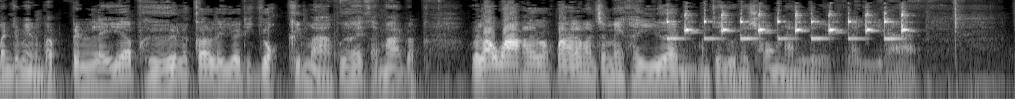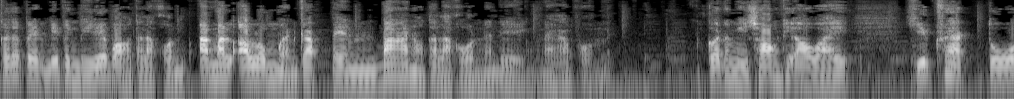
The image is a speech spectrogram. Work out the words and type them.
มันจะเหมือนแบบเป็นเลเยอร์พื้น แล้วก็เลเยอร์ที่ยกขึ้นมาเพื่อให้สามารถแบบ เวลาวางอะไรลงไปแล้วมันจะไม่ขยื่นมันจะอยู่ในช่องนั้นเลยอะไรอย่างนี้นะฮะ ก็จะเป็นนี้เป็นเพลเยอร์บอกแต่ละคนอะมันอารมณ์เหมือนกับเป็นบ้านของแต่ละคนนั่นเองนะครับผม ก็จะมีช่องที่เอาไว้ keep track ตัว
